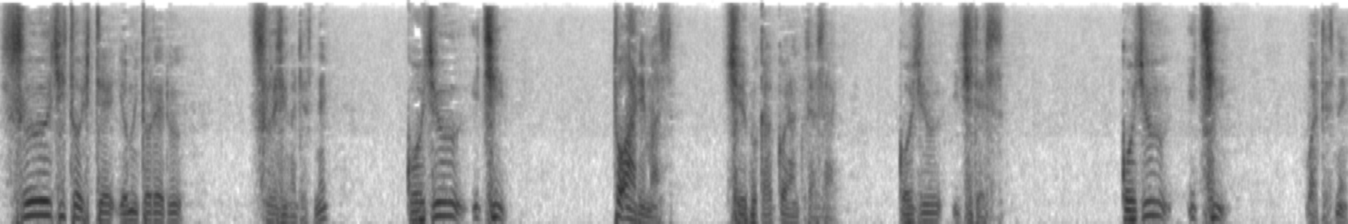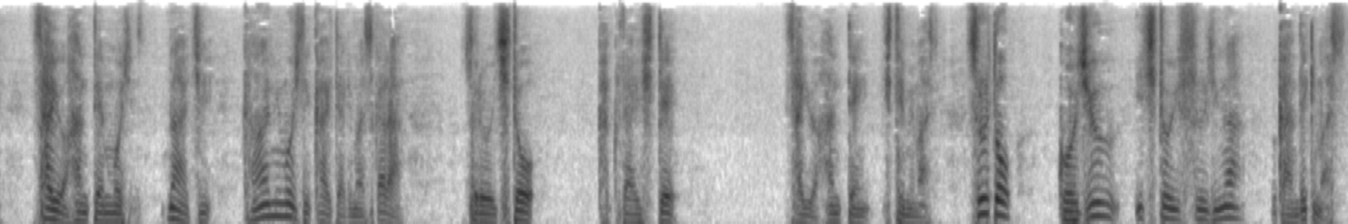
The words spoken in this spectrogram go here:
数字として読み取れる数字がですね、51とあります。注意深くご覧ください。51です。51はですね、左右反転文字、すなわち鏡文字で書いてありますから、それを一度拡大して左右反転してみます。すると、51という数字が浮かんできます。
